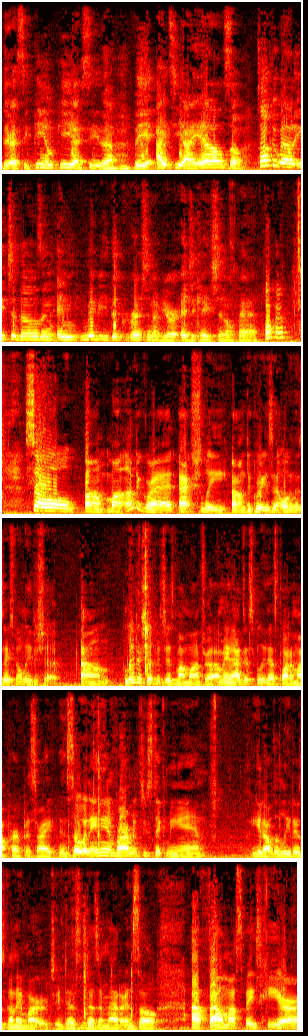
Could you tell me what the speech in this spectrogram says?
there i see pmp i see the mm-hmm. the itil so talk about each of those and, and maybe the progression of your educational path. Okay so um, my undergrad actually um, degree is in organizational leadership. um, leadership is just my mantra. I mean, I just believe that's part of my purpose, right? And so, in any environment you stick me in, you know, the leader is going to emerge. It just doesn't matter. And so, I found my space here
